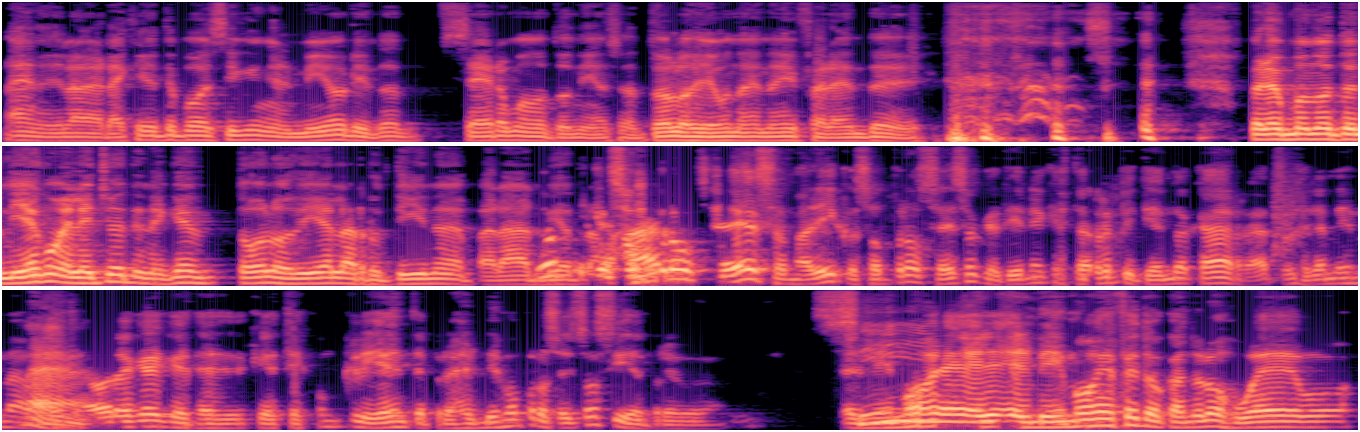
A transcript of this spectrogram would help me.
Bueno, la verdad es que yo te puedo decir que en el mío ahorita cero monotonía, o sea, todos los días una vaina diferente. Pero monotonía con el hecho de tener que todos los días la rutina de parar, no, de Son procesos, marico, son procesos que tienes que estar repitiendo cada rato. Es la misma ahora que, que, estés con cliente, pero es el mismo proceso siempre, El, mismo, el, mismo jefe tocando los huevos,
